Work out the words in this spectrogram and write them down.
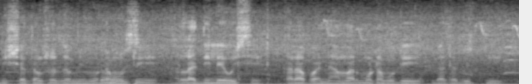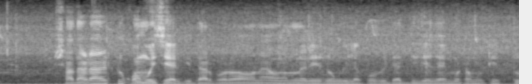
বিশ শতাংশ জমি। মোটামুটি আল্লাহ দিলে হয়েছে খারাপ হয় না। আমার মোটামুটি বেচা বিক্রি সাদাটা একটু কম হয়েছে আর কি। তারপরেও মানে আপনার এই রঙিলা কপিটার দিকে যায় মোটামুটি একটু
